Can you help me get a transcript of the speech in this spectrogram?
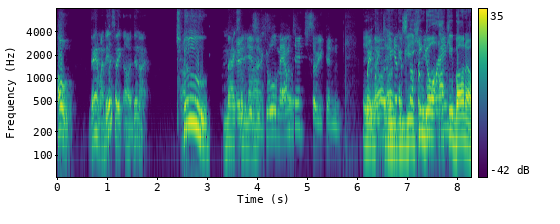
Oh, damn! I did say uh, didn't I? Two Maxim Is Nine. it dual mounted so you can? Wait, wait, you, did you get the you stuff can from go Ukraine? Akibono.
